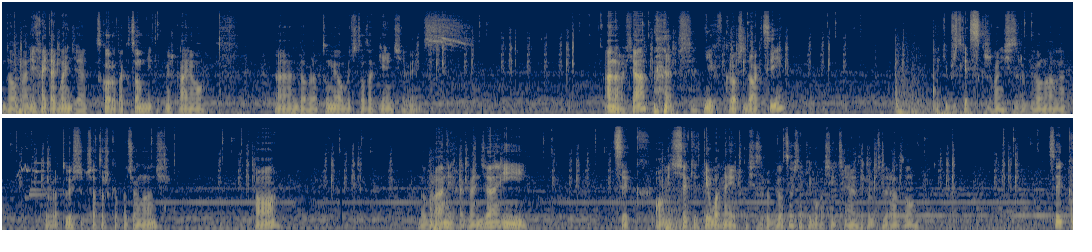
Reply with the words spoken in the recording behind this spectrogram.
Dobra, niechaj tak będzie. Skoro tak chcą, niech tak mieszkają. E, dobra, tu miało być to zagięcie, więc... Anarchia. niech wkroczy do akcji. Jakie brzydkie to skrzyżowanie się zrobiło, no ale... Dobra, tu jeszcze trzeba troszkę pociągnąć. O. Dobra, niechaj będzie i Cyk. O, widzicie jakie takie ładne jajeczko się zrobiło? Coś takiego właśnie chciałem zrobić od razu. Cyk.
